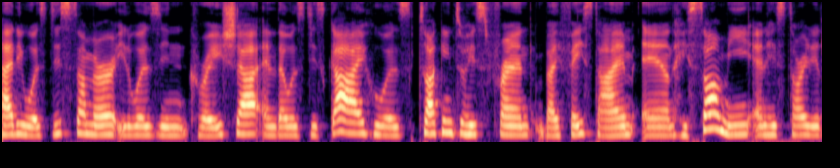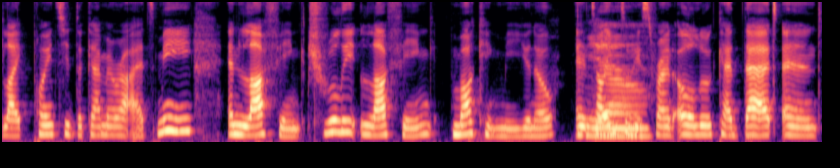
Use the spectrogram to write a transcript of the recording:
had, it was this summer. It was in Croatia, and there was this guy who was talking to his friend by FaceTime, and he saw me, and he started like pointed the camera at me and laughing, truly laughing, mocking me, you know, and telling to his friend, "Oh, look at that!" And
